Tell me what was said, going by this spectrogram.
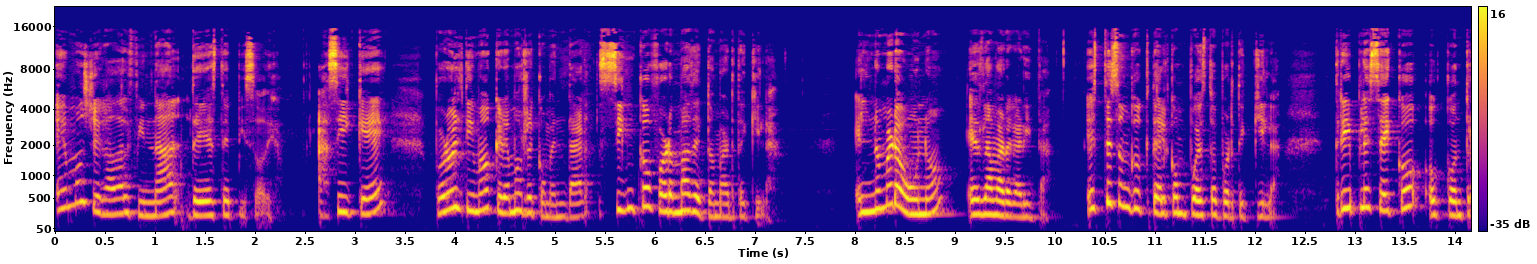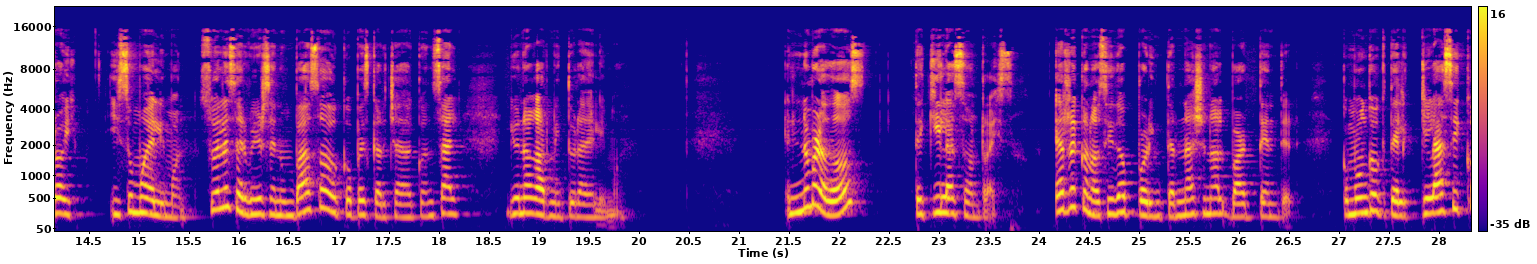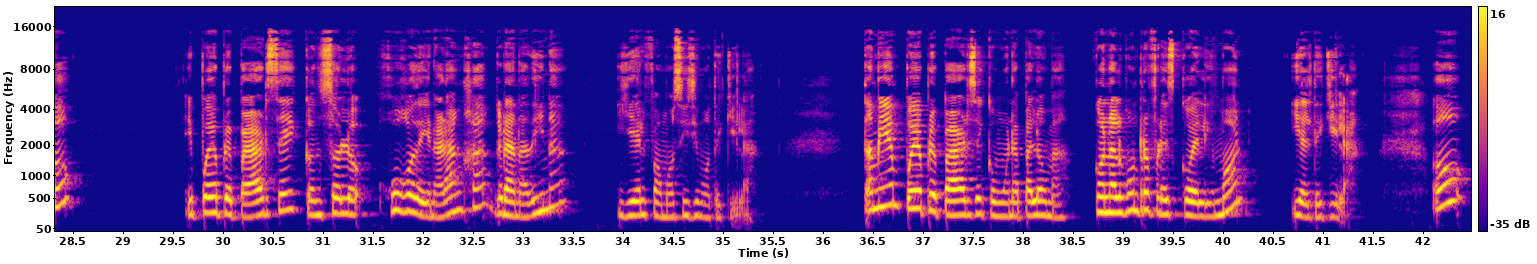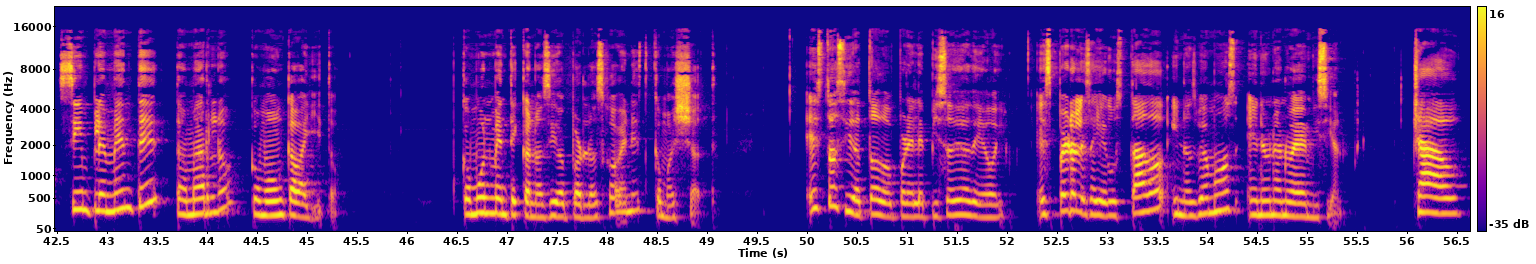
Hemos llegado al final de este episodio, así que, por último, queremos recomendar 5 formas de tomar tequila. El número uno es la margarita. Este es un cóctel compuesto por tequila, triple seco o controy y zumo de limón. Suele servirse en un vaso o copa escarchada con sal y una garnitura de limón. El número 2, tequila sunrise. Es reconocido por International Bartender como un cóctel clásico y puede prepararse con solo jugo de naranja, granadina y el famosísimo tequila. También puede prepararse como una paloma, con algún refresco de limón y el tequila. O simplemente tomarlo como un caballito, comúnmente conocido por los jóvenes como shot. Esto ha sido todo por el episodio de hoy. Espero les haya gustado y nos vemos en una nueva emisión. ¡Chao!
